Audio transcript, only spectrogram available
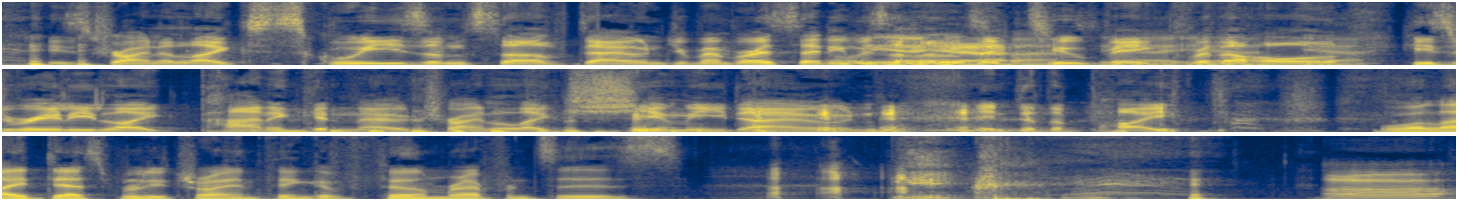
he's trying to like squeeze himself down. Do you remember I said he Oh, was yeah, a little yeah. bit too Yeah, big for the hole? yeah. He's really like panicking now, trying to like shimmy down into the pipe. well I desperately try and think of film references. Uh,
